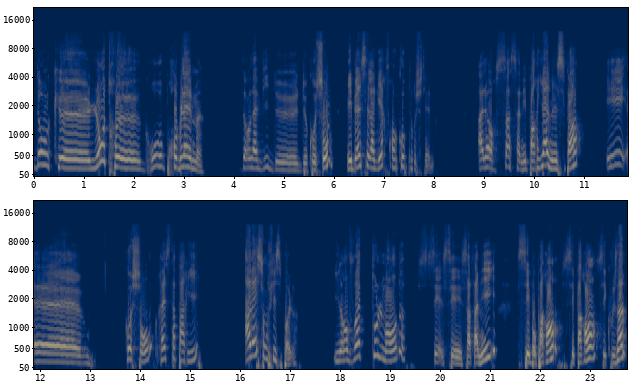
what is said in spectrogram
Donc, euh, l'autre gros problème dans la vie de, de Cosson, eh bien, c'est la guerre franco-prussienne. Alors, ça, ça n'est pas rien, n'est-ce pas? Et euh, Cosson reste à Paris avec son fils Paul. Il envoie tout le monde c'est sa famille, ses beaux-parents, ses parents, ses cousins.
